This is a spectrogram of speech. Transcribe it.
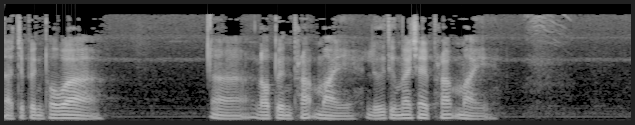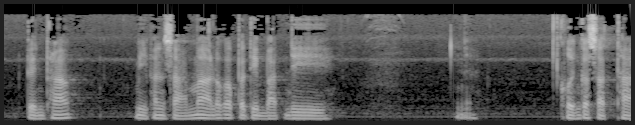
อาจจะเป็นเพราะว่าเราเป็นพระใหม่ หรือถึงไม่ใช่พระใหม่ เป็นพระมีพรรษามากแล้วก็ปฏิบัติดีนะคนก็ศรัทธา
